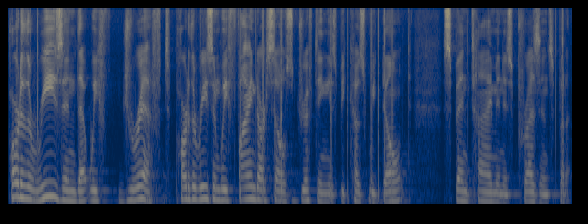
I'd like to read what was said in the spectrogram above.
Part of the reason that we drift, part of the reason we find ourselves drifting is because we don't spend time in his presence. But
